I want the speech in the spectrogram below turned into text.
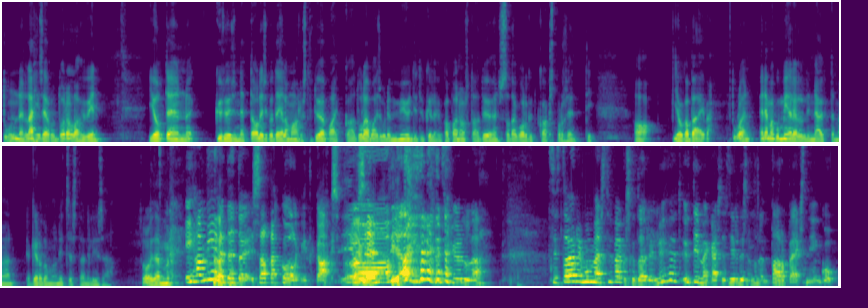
Tunnen lähiseudun todella hyvin, joten kysyisin, että olisiko teillä mahdollista työpaikkaa tulevaisuuden myyntitykille, joka panostaa työhön 132 prosenttia joka päivä. Tulen enemmän kuin mielelläni näyttämään ja kertomaan itsestäni lisää. Se oli tämmöinen. Ihan mieletön toi 132 prosenttia. siis kyllä. Siis toi oli mun mielestä hyvä, koska toi oli lyhyt, ytimekäs ja silti semmoinen tarpeeksi niinku,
